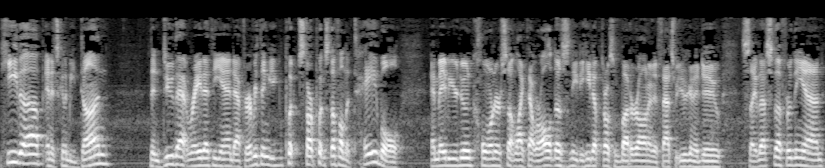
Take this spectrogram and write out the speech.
heat up and it's going to be done, then do that right at the end after everything. You can put start putting stuff on the table, and maybe you're doing corn or something like that, where all it does is need to heat up, throw some butter on it. If that's what you're going to do, save that stuff for the end,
